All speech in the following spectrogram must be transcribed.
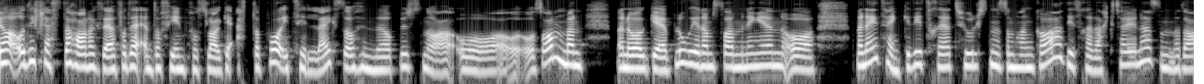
Ja, og de fleste har nok det, for det er endorfinpåslaget etterpå. I tillegg så humørbussen og, og, og sånn, men òg blodgjennomstrømningen og Men jeg tenker de tre toolsene som han ga, de tre verktøyene, som er da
